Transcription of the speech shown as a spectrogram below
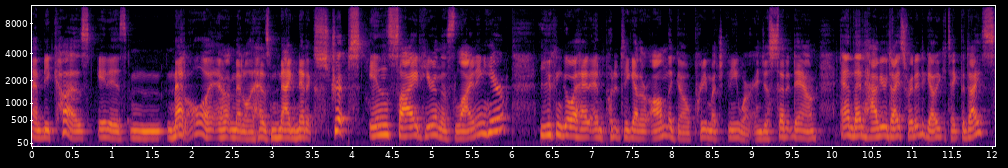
And because it is metal, uh, metal, it has magnetic strips inside here in this lining here, you can go ahead and put it together on the go pretty much anywhere and just set it down and then have your dice ready to go. You can take the dice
